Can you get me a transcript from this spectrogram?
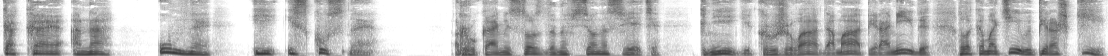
Какая она умная и искусная. Руками создано все на свете. Книги, кружева, дома, пирамиды, локомотивы, пирожки.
